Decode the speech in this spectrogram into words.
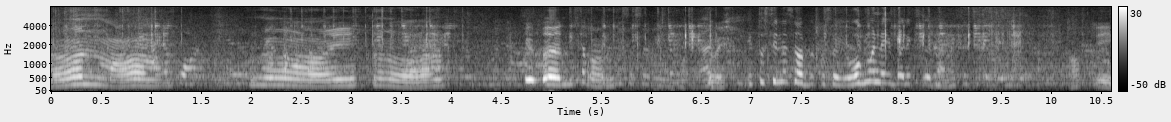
man, man. No, ay, man. Iba, son. Sabi, Ito sinasabi ko sa'yo. Huwag mo na ibalik doon ha. Okay.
